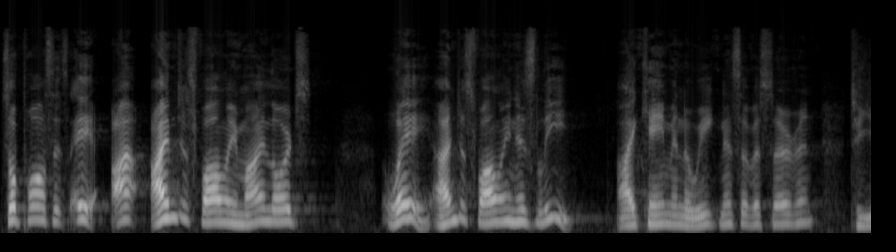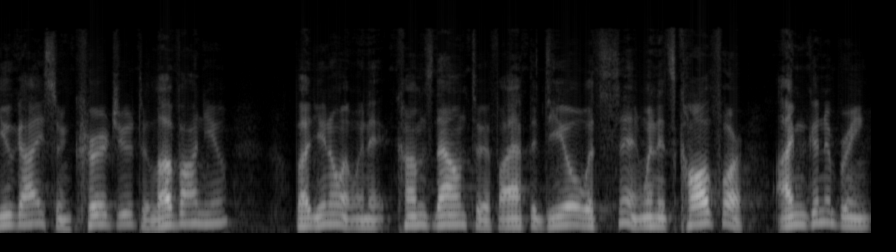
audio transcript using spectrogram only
So Paul says, hey, I, I'm just following my Lord's way. I'm just following his lead. I came in the weakness of a servant to you guys, to encourage you, to love on you. But you know what? When it comes down to if I have to deal with sin, when it's called for, I'm going to bring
